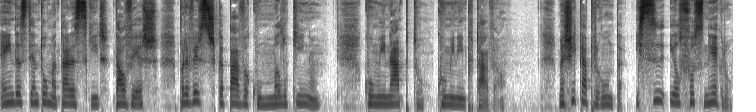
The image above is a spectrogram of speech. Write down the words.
ainda se tentou matar a seguir, talvez, para ver se escapava como maluquinho, como inapto, como inimputável. Mas fica a pergunta: e se ele fosse negro?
